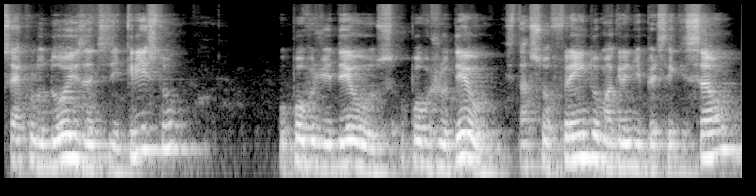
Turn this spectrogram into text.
século II a.C., o povo de Deus, o povo judeu está sofrendo uma grande perseguição.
